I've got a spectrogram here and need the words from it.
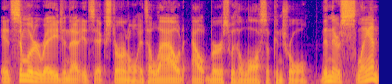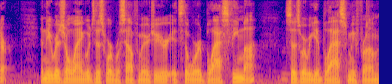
and it's similar to rage in that it's external. It's a loud outburst with a loss of control. Then there's slander. In the original language, this word will sound familiar to you. It's the word blasphema. So it's where we get blasphemy from.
